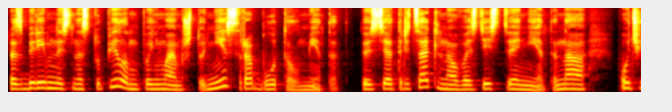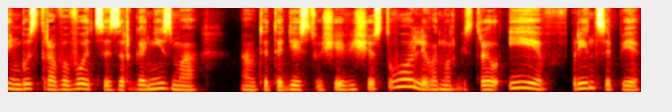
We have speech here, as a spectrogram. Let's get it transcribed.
Раз беременность наступила, мы понимаем, что не сработал метод. То есть отрицательного воздействия нет. Она очень быстро выводится из организма, а, вот это действующее вещество, левоноргистрел, и, в принципе,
